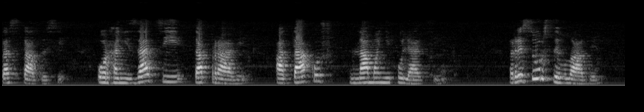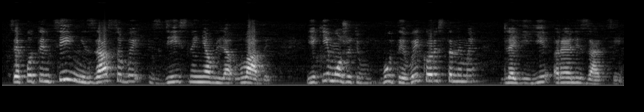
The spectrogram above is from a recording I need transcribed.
та статусі, організації та праві, а також на маніпуляції. Ресурси влади це потенційні засоби здійснення влади, які можуть бути використаними для її реалізації.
